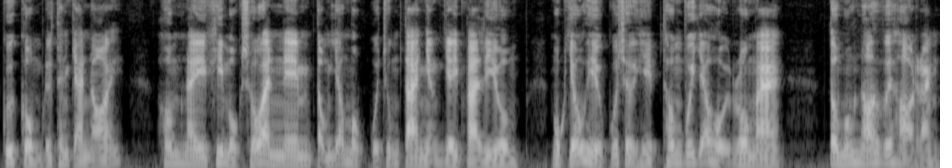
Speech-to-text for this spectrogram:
Cuối cùng Đức Thánh Cha nói, hôm nay khi một số anh em tổng giáo mục của chúng ta nhận dây Pallium, một dấu hiệu của sự hiệp thông với giáo hội Roma, tôi muốn nói với họ rằng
